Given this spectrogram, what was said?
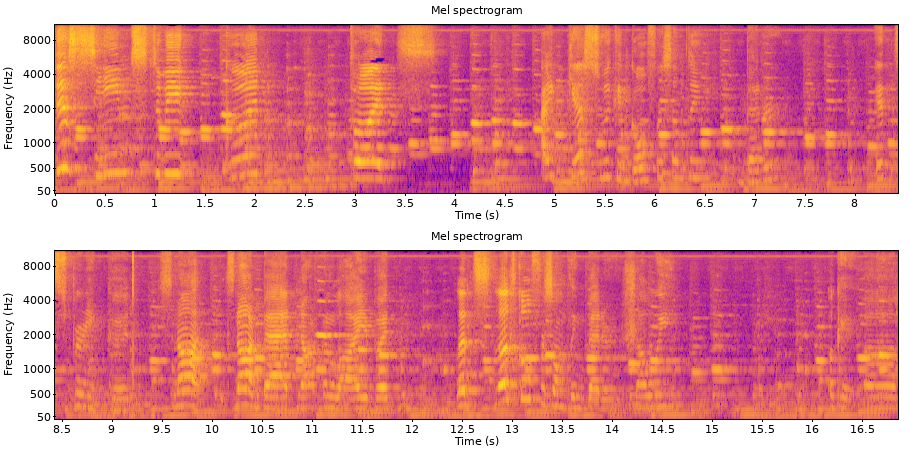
this seems to be good, but I guess we can go for something better. It's pretty good. It's not it's not bad, not gonna lie, but let's let's go for something better, shall we? Okay, uh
